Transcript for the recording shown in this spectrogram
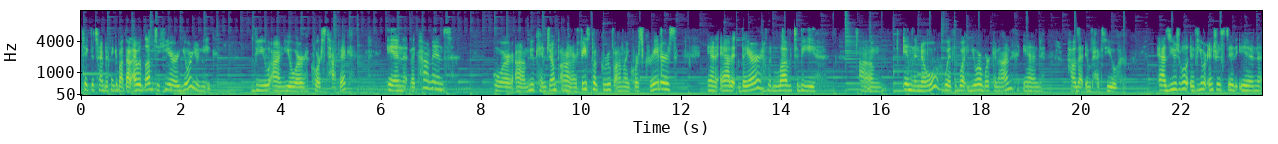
take the time to think about that. I would love to hear your unique view on your course topic in the comments, or um, you can jump on our Facebook group, Online Course Creators, and add it there. Would love to be um, in the know with what you're working on and how that impacts you. As usual, if you're interested in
